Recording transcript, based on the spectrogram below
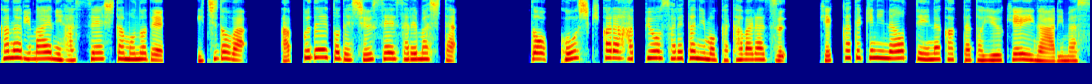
かなり前に発生したもので、一度は、アップデートで修正されました。と、公式から発表されたにもかかわらず、結果的に治っていなかったという経緯があります。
